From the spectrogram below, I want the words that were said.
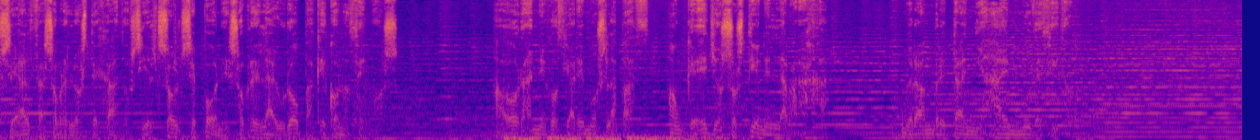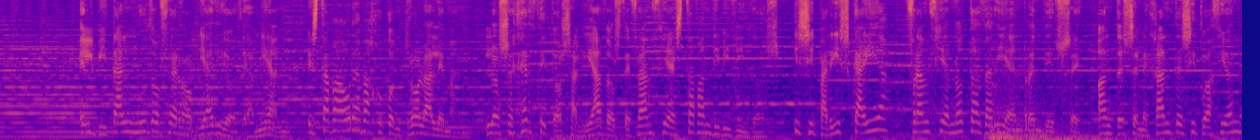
Se alza sobre los tejados y el sol se pone sobre la Europa que conocemos. Ahora negociaremos la paz, aunque ellos sostienen la baraja. Gran Bretaña ha enmudecido. El vital nudo ferroviario de Amiens estaba ahora bajo control alemán. Los ejércitos aliados de Francia estaban divididos. Y si París caía, Francia no tardaría en rendirse. Ante semejante situación,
